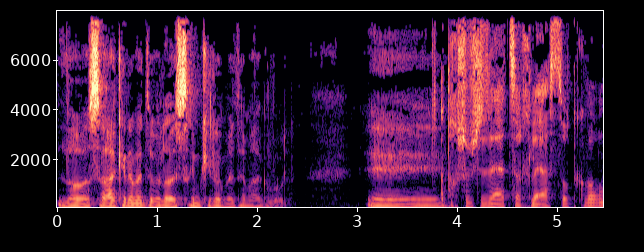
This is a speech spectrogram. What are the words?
לא עשרה קילומטר ולא עשרים קילומטר מהגבול. אה, אתה חושב שזה היה צריך להיעשות כבר?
